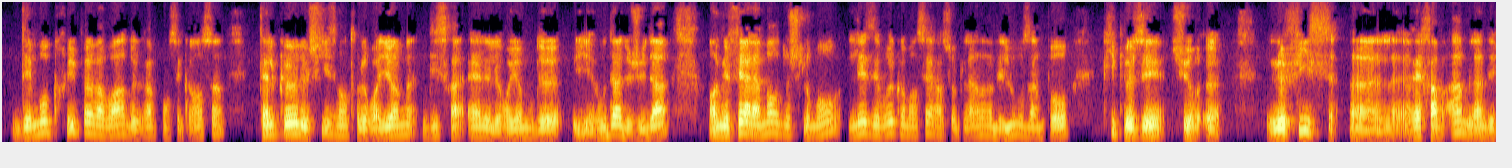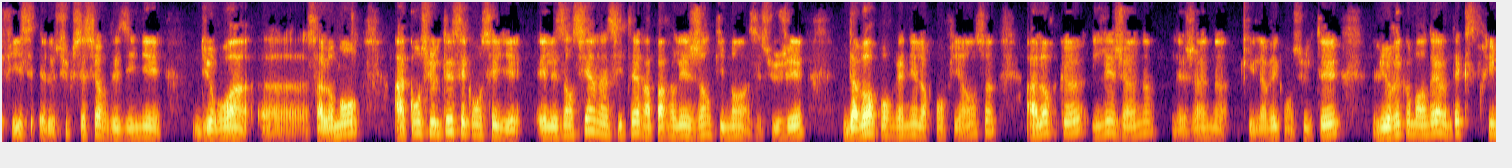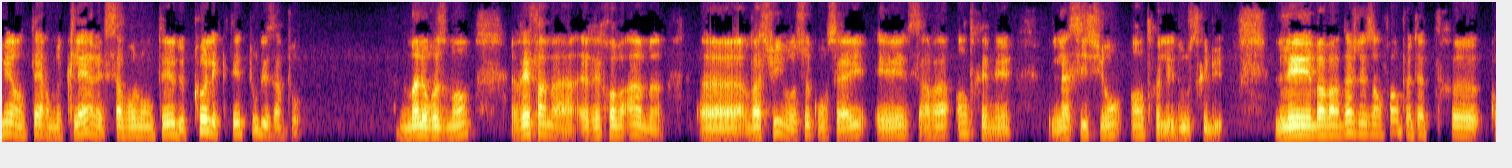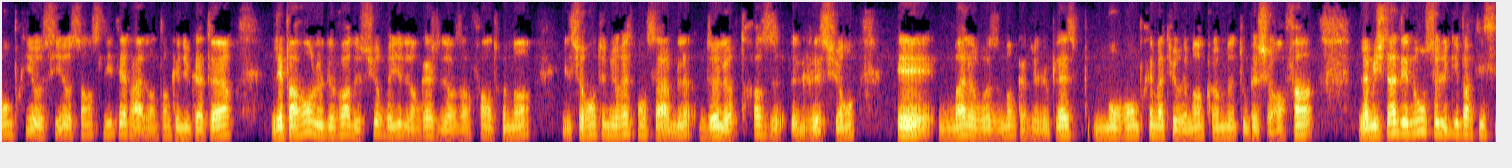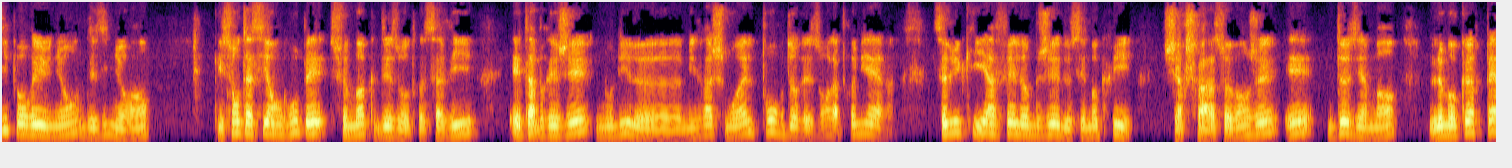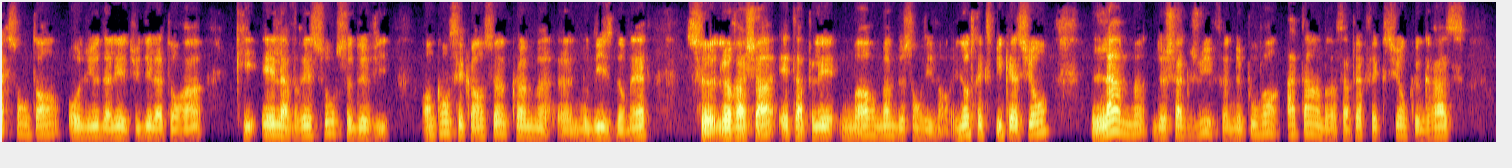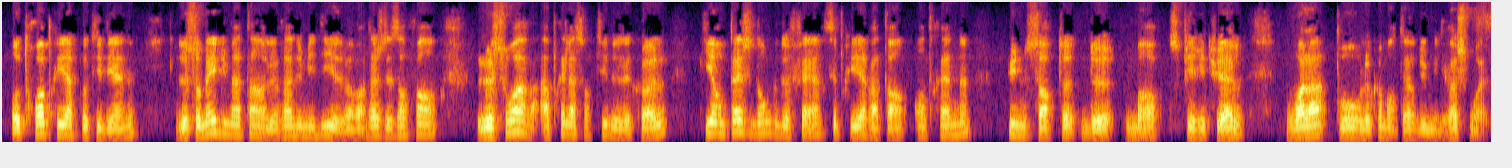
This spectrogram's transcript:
Des mots crus peuvent avoir de graves conséquences, telles que le schisme entre le royaume d'Israël et le royaume de Yehuda, de Juda. En effet, à la mort de Shlomo, les Hébreux commencèrent à se plaindre des lourds impôts qui pesaient sur eux. Le fils, euh, Rechavam, l'un des fils et le successeur désigné du roi euh, Salomon, a consulté ses conseillers, et les anciens l'incitèrent à parler gentiment à ces sujets, d'abord pour gagner leur confiance, alors que les jeunes, les jeunes qui l'avaient consulté, lui recommandèrent d'exprimer en termes clairs et sa volonté de collecter tous les impôts. Malheureusement, Rechavam euh, va suivre ce conseil et ça va entraîner la scission entre les douze tribus. Les bavardages des enfants peut être euh, compris aussi au sens littéral. En tant qu'éducateurs, les parents ont le devoir de surveiller le langage de leurs enfants, autrement, ils seront tenus responsables de leur transgression et malheureusement, quand Dieu le plaise, mourront prématurément comme tout pécheur. Enfin, la Mishnah dénonce celui qui participe aux réunions des ignorants qui sont assis en groupe et se moquent des autres. Sa vie est abrégé, nous dit le Midrash Moël, pour deux raisons. La première, celui qui a fait l'objet de ces moqueries cherchera à se venger. Et deuxièmement, le moqueur perd son temps au lieu d'aller étudier la Torah, qui est la vraie source de vie. En conséquence, comme euh, nous disent nos maîtres, le rachat est appelé mort même de son vivant. Une autre explication, l'âme de chaque juif ne pouvant atteindre sa perfection que grâce aux trois prières quotidiennes, le sommeil du matin, le vin de midi et le bavardage des enfants, le soir après la sortie de l'école, qui empêche donc de faire ces prières à temps, entraîne une sorte de mort spirituelle. Voilà pour le commentaire du Midrash Moël.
